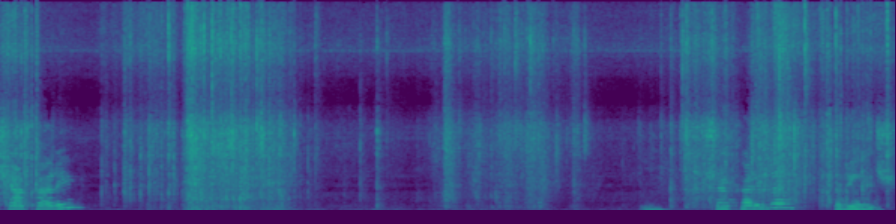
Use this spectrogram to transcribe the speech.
შაქარი. შაქარი და ბრინჯი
